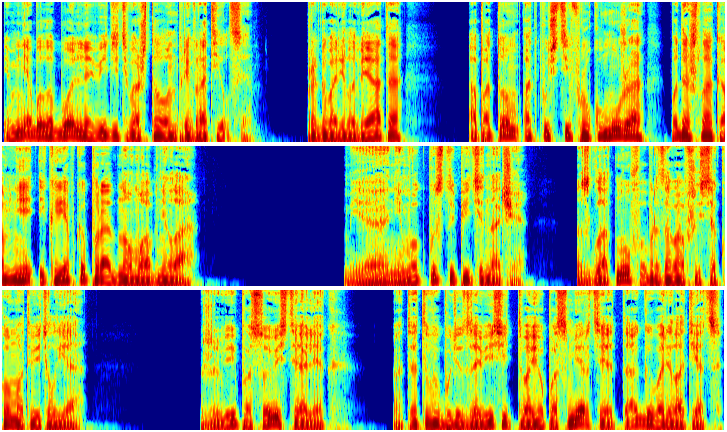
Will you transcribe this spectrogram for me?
и мне было больно видеть, во что он превратился», — проговорила Виата, а потом, отпустив руку мужа, подошла ко мне и крепко по-родному обняла. «Я не мог поступить иначе», — сглотнув образовавшийся ком, ответил я. «Живи по совести, Олег. От этого будет зависеть твое посмертие», — так говорил отец.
